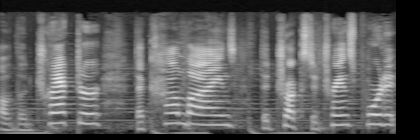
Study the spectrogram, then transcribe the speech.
of the tractor, the combines, the trucks to transport it.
